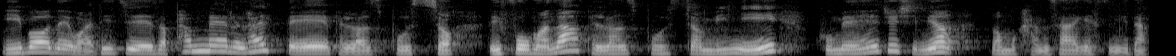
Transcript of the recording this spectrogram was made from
이번에 와디즈에서 판매를 할 때 Balance Posture Reformer나 Balance Posture 미니 구매해 주시면 너무 감사하겠습니다.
